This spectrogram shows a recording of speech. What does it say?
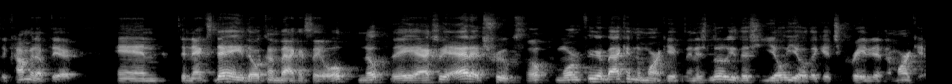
the comment up there. And the next day, they'll come back and say, "Oh, nope, they actually added troops. Oh, more fear back in the market." And it's literally this yo-yo that gets created in the market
